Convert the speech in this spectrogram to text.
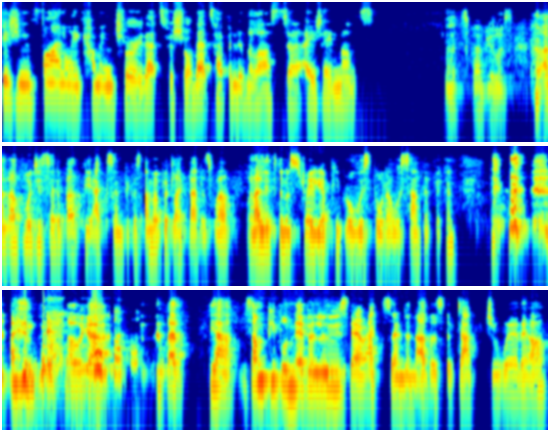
vision finally coming true, that's for sure. That's happened in the last uh, 18 months. That's fabulous. I love what you said about the accent because I'm a bit like that as well. When I lived in Australia, people always thought I was South African. and so, yeah, that, yeah, some people never lose their accent and others adapt to where they are.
